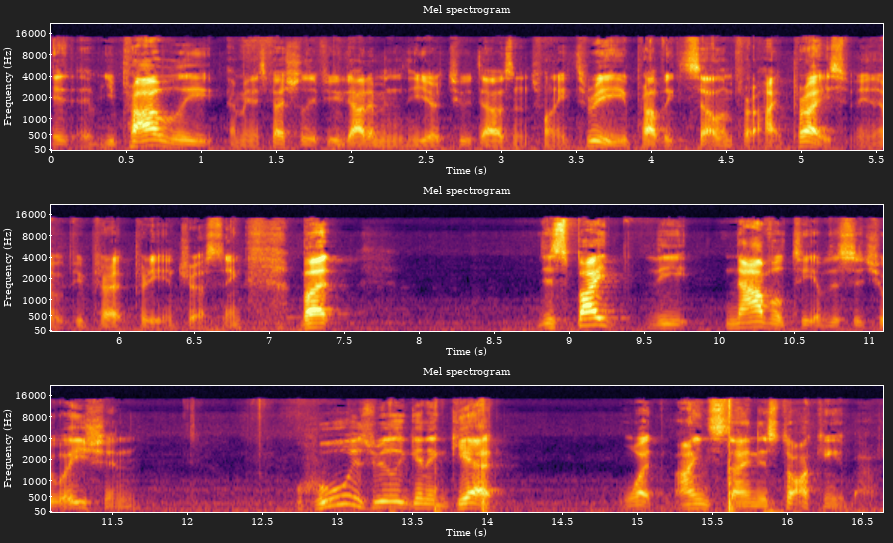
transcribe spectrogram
it, you probably, I mean, especially if you got them in the year 2023, you probably could sell them for a high price. I mean, that would be pre- pretty interesting. But despite the novelty of the situation, who is really going to get what Einstein is talking about?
